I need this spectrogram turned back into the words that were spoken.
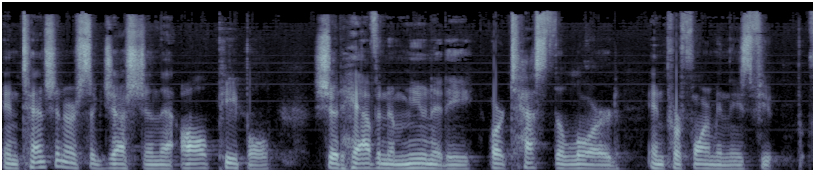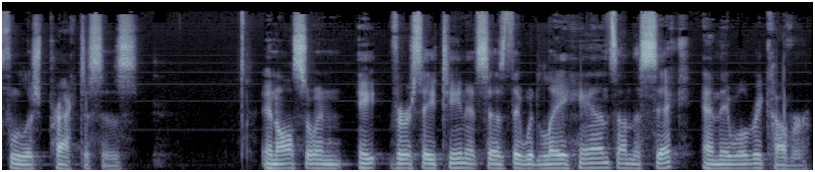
intention or suggestion that all people should have an immunity or test the Lord in performing these foolish practices. And also in 8 verse 18 it says they would lay hands on the sick and they will recover.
